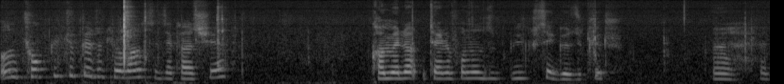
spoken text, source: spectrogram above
Oğlum çok küçük gözüküyor lan size karşı. Kamera telefonunuz büyükse gözükür. Heh, hadi.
